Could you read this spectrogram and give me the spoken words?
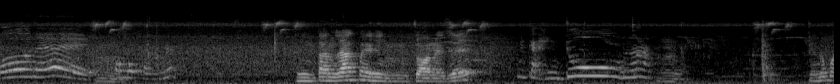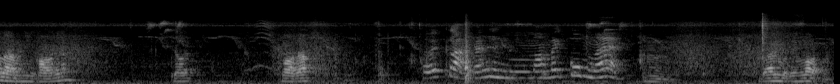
ô thế Ừ. ô cảnh nhất hình tam giác với hình tròn này dễ cả hình chu nữa ừ. nhưng lúc mà làm hình khó nhá chơi ngọt không với cả cái hình mà mấy cung ấy ừ. Ăn một cái ngọt này.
